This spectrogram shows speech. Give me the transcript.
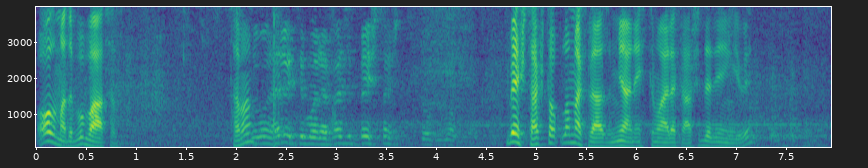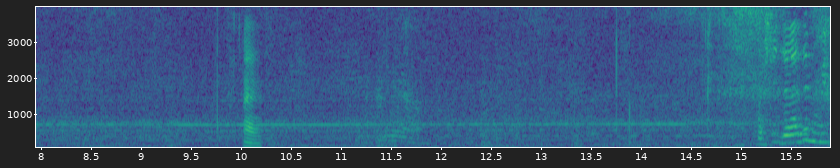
Olmadı bu batıl. Tamam. O her ihtimale karşı beş taş toplamak lazım. Beş taş toplamak lazım yani ihtimale karşı dediğin gibi. Evet. Taşı denedin mi hiç?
